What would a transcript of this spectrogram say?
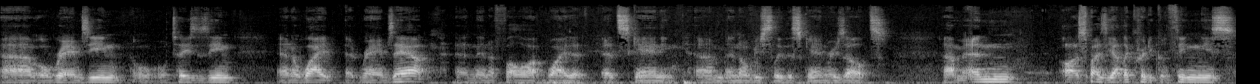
uh, or rams in, or, or, in, and a wait at rams out, and then a follow up wait at, at scanning, um, and obviously the scan results. Um, and I suppose the other critical thing is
